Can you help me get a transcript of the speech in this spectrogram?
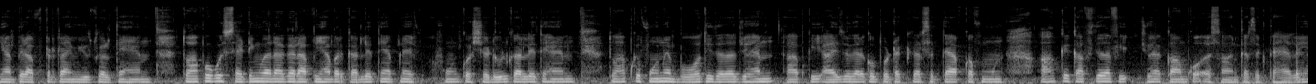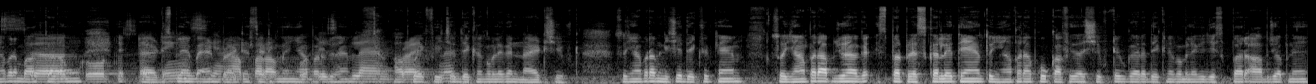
या फिर आफ्टर टाइम यूज़ करते हैं तो आपको कुछ सेटिंग वगैरह अगर आप यहाँ पर कर लेते हैं अपने फ़ोन को शेड्यूल कर लेते हैं तो आपके फ़ोन में बहुत ही ज़्यादा जो है आपकी आइज़ वगैरह को प्रोटेक्ट कर सकता है आपका फ़ोन आपके काफ़ी ज़्यादा जो है काम को आसान कर सकता है। तो यहाँ पर मैं बात कर रहा हूँ डिस्प्ले एंड ब्राइटनेस सेटिंग में यहाँ पर जो है आपको एक फीचर देखने को मिलेगा नाइट शिफ्ट सो यहाँ पर आप नीचे देख सकते हैं सो यहाँ पर पर आप जो है अगर इस पर प्रेस कर लेते हैं तो यहाँ पर आपको काफ़ी ज़्यादा शिफ्ट वगैरह देखने को मिलेगी, जिस पर आप जो अपने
